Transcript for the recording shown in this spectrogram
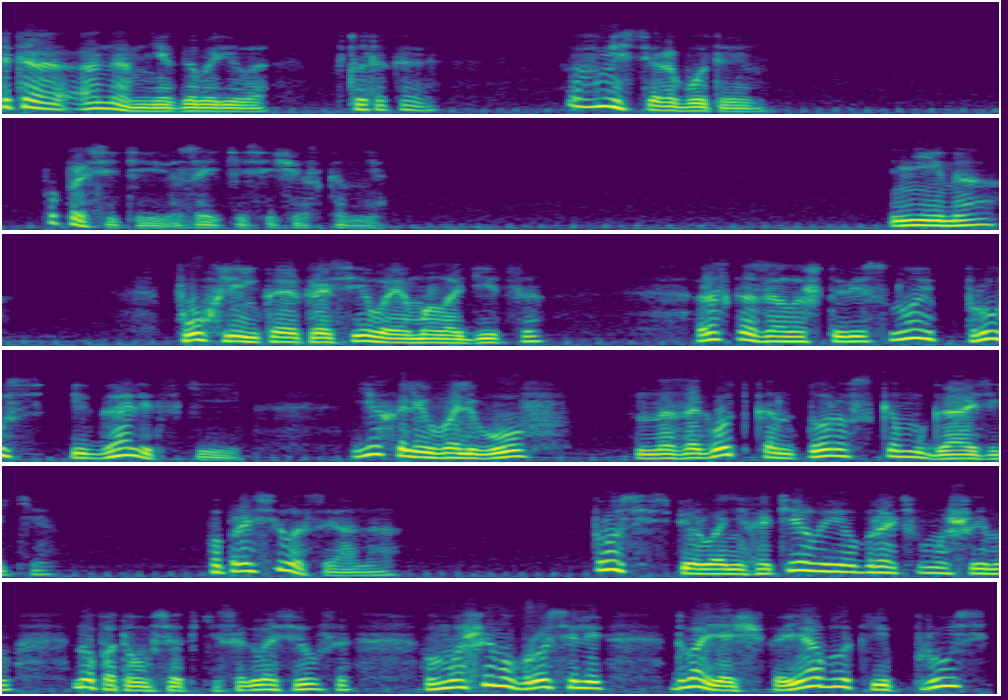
Это она мне говорила. Кто такая? Вместе работаем. Попросите ее зайти сейчас ко мне. Нина, пухленькая красивая молодица, рассказала, что весной Прусь и Галицкий ехали во Львов на загод конторовском газике. Попросилась и она. Прусь сперва не хотел ее брать в машину, но потом все-таки согласился. В машину бросили два ящика яблок, и Прусь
